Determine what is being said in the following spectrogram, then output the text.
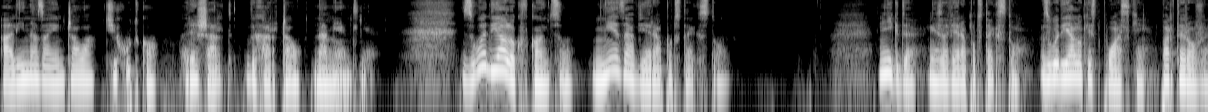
Alina zajęczała cichutko. Ryszard wycharczał namiętnie. Zły dialog w końcu nie zawiera podtekstu. Nigdy nie zawiera podtekstu. Zły dialog jest płaski, parterowy,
